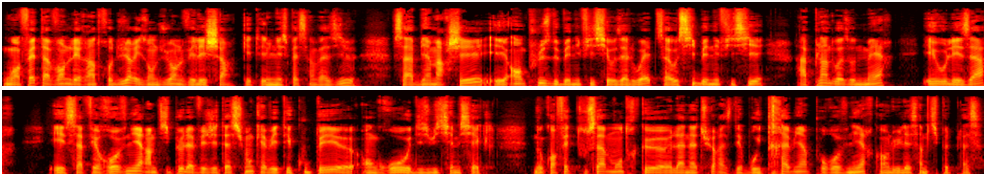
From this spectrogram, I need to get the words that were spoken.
où en fait, avant de les réintroduire, ils ont dû enlever les chats, qui étaient une espèce invasive. Ça a bien marché, et en plus de bénéficier aux alouettes, ça a aussi bénéficié à plein d'oiseaux de mer et aux lézards, et ça fait revenir un petit peu la végétation qui avait été coupée euh, en gros au XVIIIe siècle. Donc en fait, tout ça montre que euh, la nature, elle se débrouille très bien pour revenir quand on lui laisse un petit peu de place.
